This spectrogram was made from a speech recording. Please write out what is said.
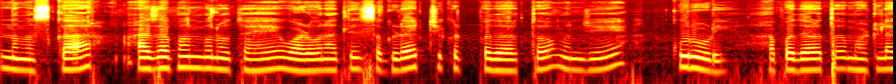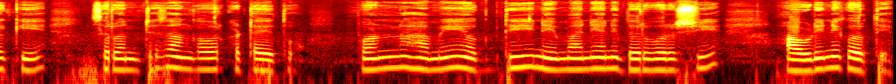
नमस्कार. आज आपण बनवत आहे वाळवणातले सगळ्यात चिकट पदार्थ म्हणजे कुरोडी हा पदार्थ म्हटला की सर्वांच्याच अंगावर काटा येतो. पण आम्ही अगदी नेमाने आणि दरवर्षी आवडीने करते.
